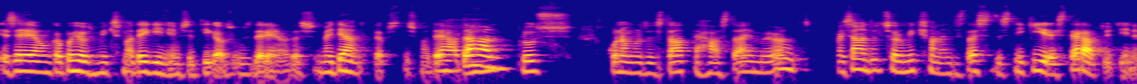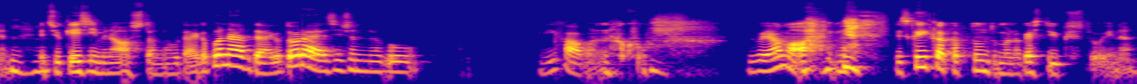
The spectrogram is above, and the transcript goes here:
ja see on ka põhjus, miks ma tegin ilmselt igasuguseid erinevaid asju, ma ei teadnud täpselt, mis ma teha tahan, pluss kuna mul sellest ATH-st aimu ei olnud, ma ei saanud üldse aru, miks ma nendest asjadest nii kiiresti ära tüdinen mm. -hmm. et sihuke esimene aasta on nagu täiega põnev, täiega tore ja siis on nagu igav on nagu juba jama ja siis kõik hakkab tunduma nagu hästi üksluine.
